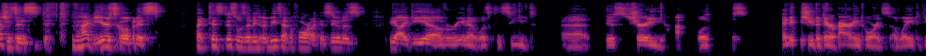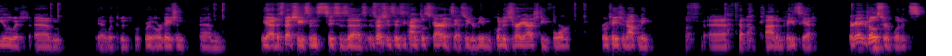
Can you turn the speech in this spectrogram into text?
actually since they've had years to go up. Like this, this was we said before. Like as soon as the idea of arena was conceived, uh, this surely was an issue that they were barreling towards a way to deal with um yeah with with, with rotation um yeah, and especially since this is a, especially since you can't discard it, so you're being punished very harshly for rotation happening. Uh, a plan in place yet. They're getting closer, but it's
